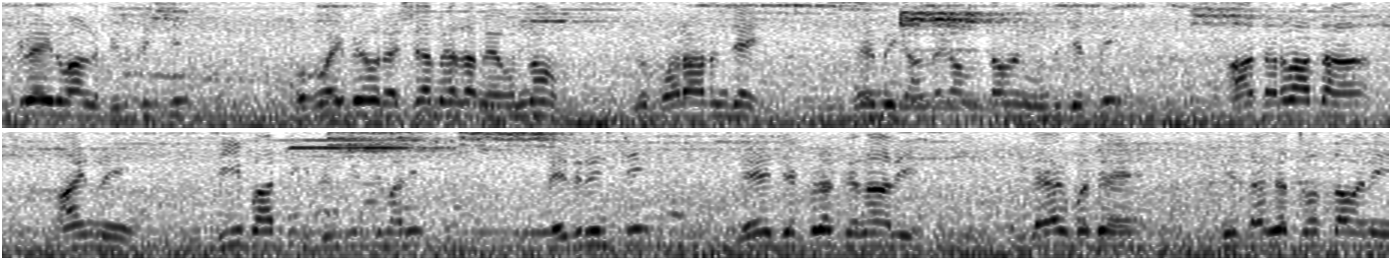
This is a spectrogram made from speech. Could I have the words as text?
ఉక్రెయిన్ వాళ్ళని పిలిపించి ఒకవైపు ఏమో రష్యా మీద మేము ఉన్నాం నువ్వు పోరాటం చేయి మేము మీకు అండగా ఉంటామని ముందు చెప్పి ఆ తర్వాత ఆయన్ని టీ పార్టీకి పిలిపించి మరి బెదిరించి నేను చెప్పినట్టు తినాలి. లేకపోతే మీ సంగతి చూస్తామని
